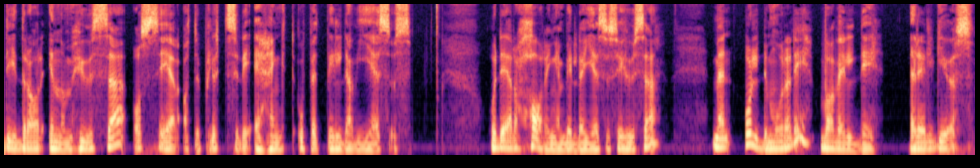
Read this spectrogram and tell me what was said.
de drar innom huset og ser at det plutselig er hengt opp et bilde av Jesus. Og dere har ingen bilde av Jesus i huset, men oldemora di var veldig religiøs.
